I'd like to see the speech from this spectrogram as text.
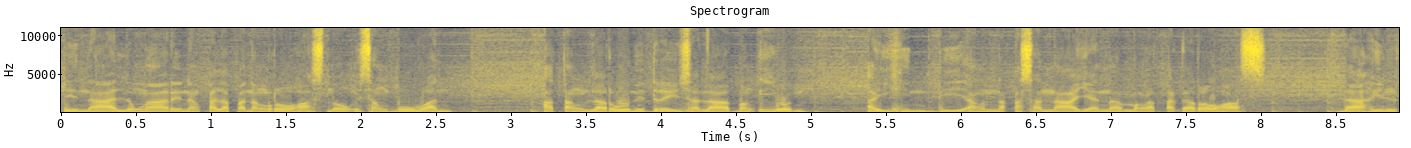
Tinalo nga rin ang kalapan ng Rojas noong isang buwan at ang laro ni Dre sa labang iyon ay hindi ang nakasanayan ng mga taga Rojas dahil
